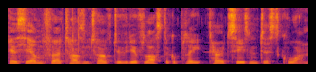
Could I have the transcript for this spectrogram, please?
Here's the album for 2012 DVD of Lost the Complete, third season, disc 1.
